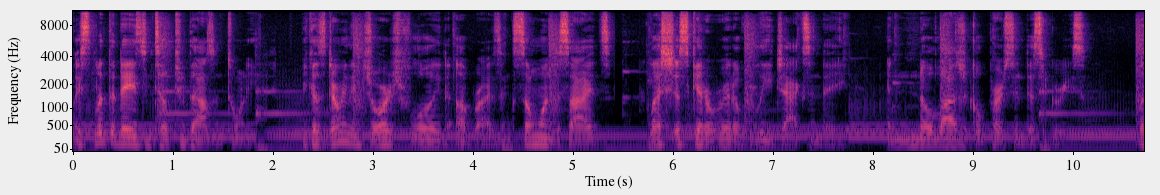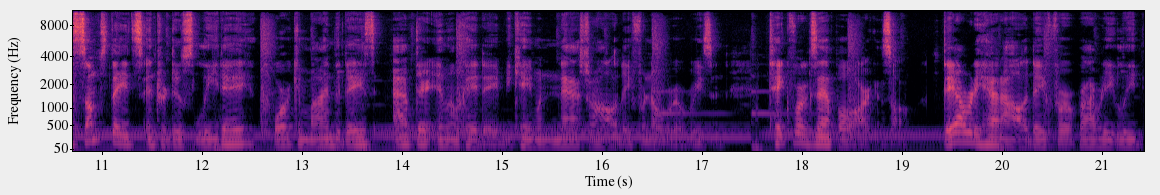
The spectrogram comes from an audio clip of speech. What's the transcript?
they split the days until 2020. Because during the George Floyd uprising, someone decides, let's just get rid of Lee Jackson Day and no logical person disagrees. But some states introduced Lee Day or combined the days after MLK Day became a national holiday for no real reason. Take, for example, Arkansas. They already had a holiday for Robert E. Lee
